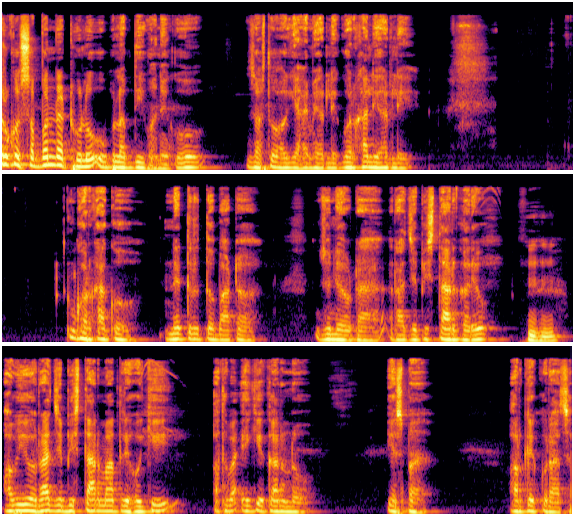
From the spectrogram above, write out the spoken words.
तन्त्रको सबभन्दा ठुलो उपलब्धि भनेको जस्तो अघि हामीहरूले गोर्खालीहरूले गोर्खाको नेतृत्वबाट जुन एउटा राज्य विस्तार गर्यो। अब यो राज्य विस्तार मात्रै हो कि अथवा एकीकरण हो यसमा अर्कै कुरा छ।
